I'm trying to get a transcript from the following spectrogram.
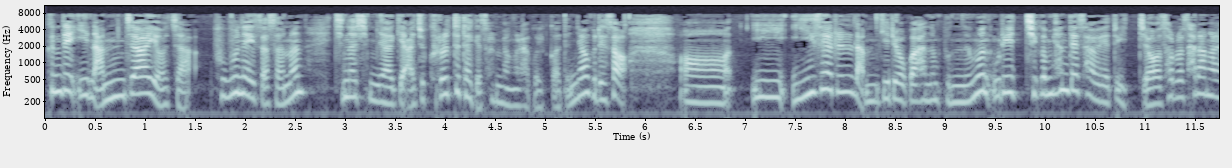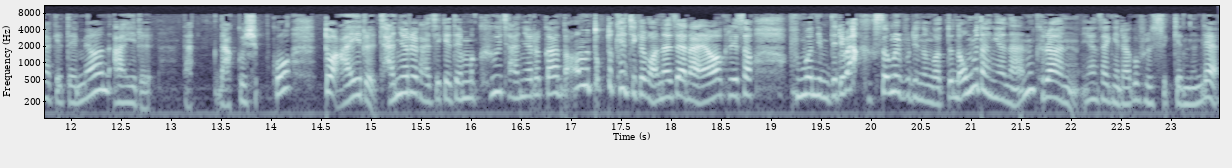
근데 이 남자, 여자 부분에 있어서는 진화 심리학이 아주 그럴듯하게 설명을 하고 있거든요. 그래서 어, 이 이세를 남기려고 하는 본능은 우리 지금 현대 사회에도 있죠. 서로 사랑을 하게 되면 아이를 낳고 싶고 또 아이를 자녀를 가지게 되면 그 자녀가 너무 똑똑해지길 원하잖아요. 그래서 부모님들이 막 극성을 부리는 것도 너무 당연한 그러한 현상이라고 볼 수 있겠는데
